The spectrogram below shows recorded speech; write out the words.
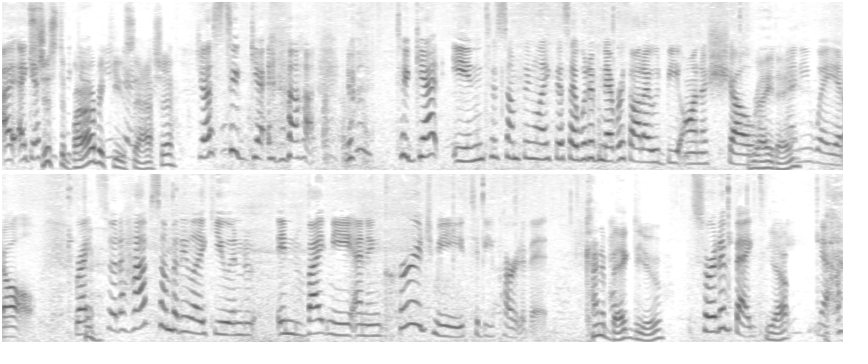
I, I guess just to a barbecue, into- Sasha. Just to get to get into something like this, I would have never thought I would be on a show Right, in eh? any way at all. Right. so to have somebody like you and invite me and encourage me to be part of it, Kind of begged you. sort of begged Yep. me. Yeah.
